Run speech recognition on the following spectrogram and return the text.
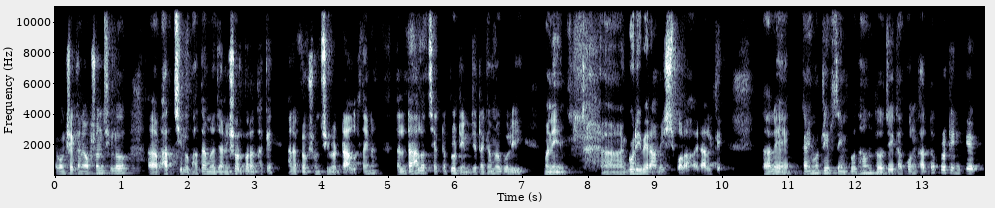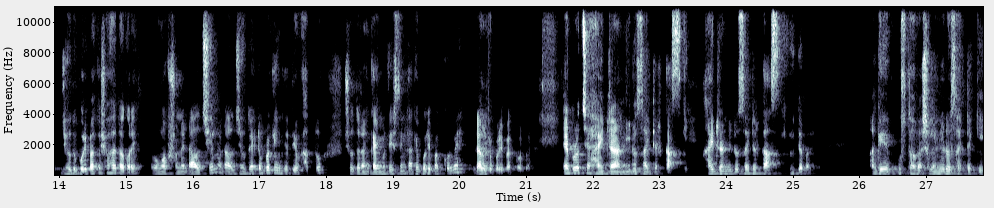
এবং সেখানে অপশন ছিল ভাত ছিল। ভাতে আমরা জানি শর্করা থাকে। আর একটা অপশন ছিল ডাল, তাই না? তাহলে ডাল হচ্ছে একটা প্রোটিন যেটাকে আমরা বলি মানে গরিবের আমিষ বলা হয় ডালকে। তাহলে কাইমোট্রিপসিন প্রধানত যে কোন খাদ্য? প্রোটিনকে যেহেতু পরিপাকে সহায়তা করে এবং অপশনে ডাল ছিল, ডাল যেহেতু একটা প্রোটিন জাতীয় খাদ্য, সুতরাং কাইমোট্রিপসিন কাকে পরিপাক করবে? ডালকে পরিপাক করবে। এরপর হচ্ছে হাইড্রা নিডোসাইটের কাজ কি হাইড্রা নিডোসাইটের কাজ কি হতে পারে? আগে বুঝতে হবে আসলে নিডোসাইটটা কি।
